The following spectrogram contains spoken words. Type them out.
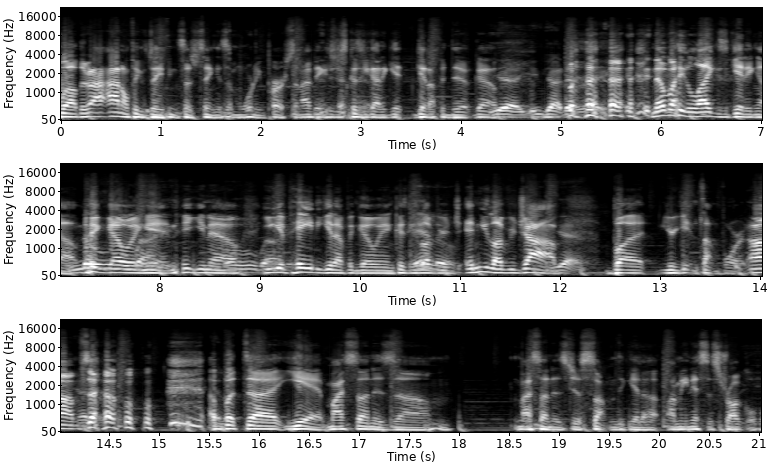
Well, there, I I don't think there's anything such thing as a morning person. I think it's just because you got to get get up and do it. Go. Yeah, you got that right. Nobody likes getting up and going in. You know, you get paid to get up and go in because you love your Hello. and you love your job. Yeah. But you're getting something for it. Um. So, but uh, yeah, my son is um, my son is just something to get up. I mean, it's a struggle.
